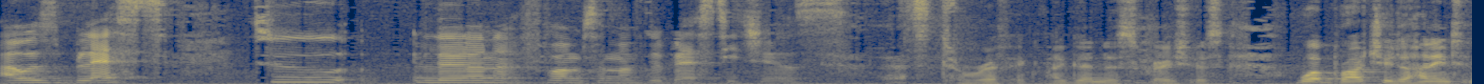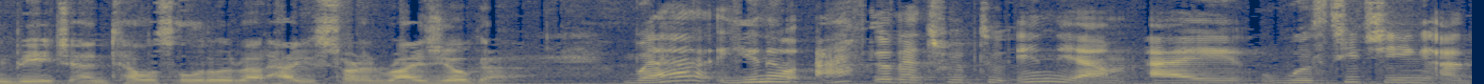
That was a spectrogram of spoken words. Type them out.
I was blessed to learn from some of the best teachers. That's terrific. My goodness gracious. What brought you to Huntington Beach? And tell us a little bit about how you started Rise Yoga. Well, you know, after that trip to India, I was teaching at,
